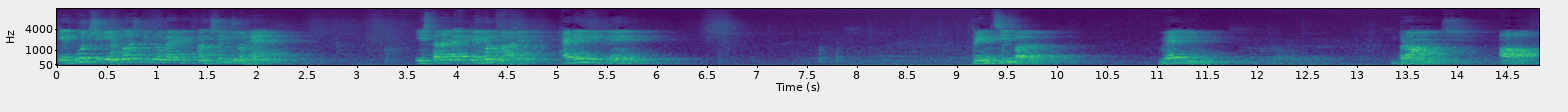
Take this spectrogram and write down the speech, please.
कि कुछ इनवर्स ट्रिग्नोमेट्रिक फ़ंक्शन जो हैं इस तरह का एक टेबल बना लें हेडिंग लिख लें। Principal value branch of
